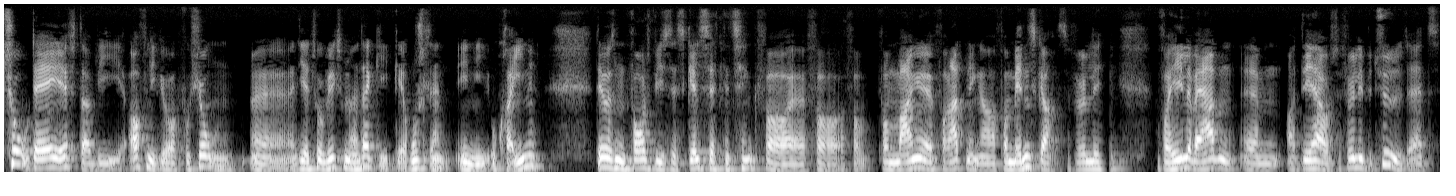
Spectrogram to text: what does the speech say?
to dage efter vi offentliggjorde fusionen øh, af de her to virksomheder, der gik øh, Rusland ind i Ukraine det var sådan en forholdsvis øh, skældsættende ting for, øh, for, for, for mange forretninger og for mennesker selvfølgelig, for hele verden. Øhm, og det har jo selvfølgelig betydet, at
